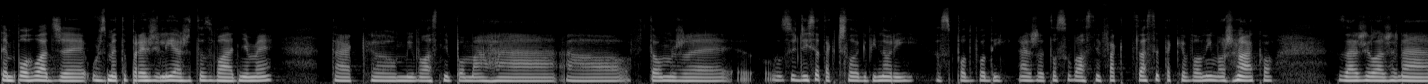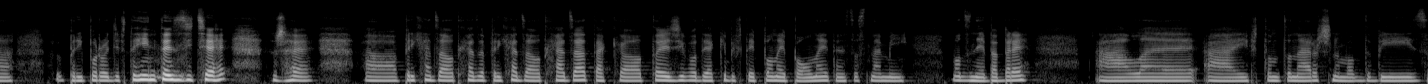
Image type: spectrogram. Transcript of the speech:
ten pohľad, že už sme to prežili a že to zvládneme, tak uh, mi vlastne pomáha uh, v tom, že vždy sa tak človek vynorí spod vody a že to sú vlastne fakt zase také vlny, možno ako zažila žena pri porode v tej intenzite, že prichádza, odchádza, prichádza, odchádza, tak to je život keby v tej plnej polnej, ten sa s nami moc nebabre. Ale aj v tomto náročnom období s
